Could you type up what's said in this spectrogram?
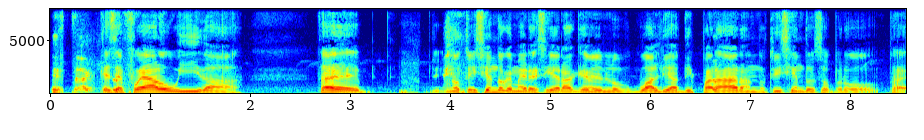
Exacto. Que se fue a la huida. O sea, no estoy diciendo que mereciera que los guardias dispararan, no estoy diciendo eso, pero o sea,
